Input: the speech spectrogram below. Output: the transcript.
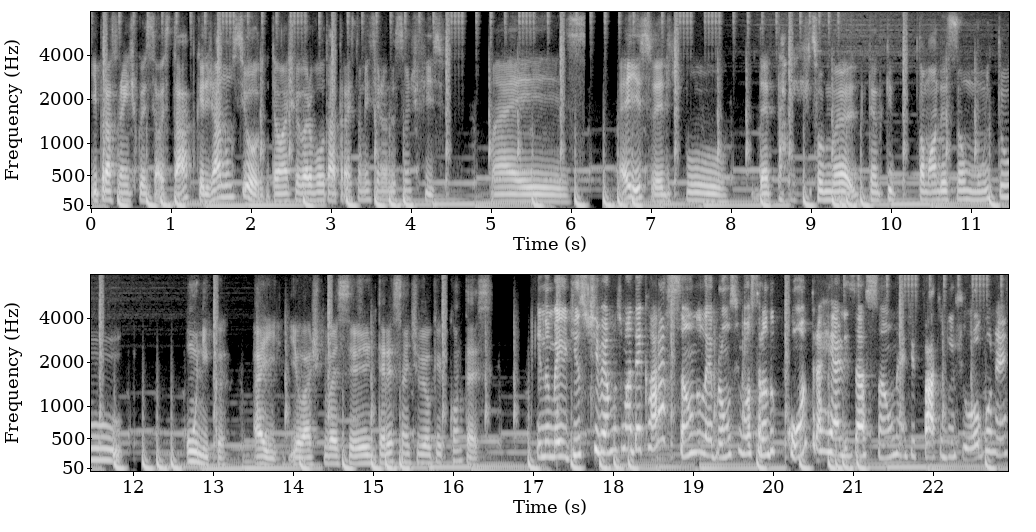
ir pra frente com esse All-Star, porque ele já anunciou. Então acho que agora voltar atrás também seria uma decisão difícil. Mas é isso, ele tipo deve estar tendo que tomar uma decisão muito única aí. E eu acho que vai ser interessante ver o que, que acontece. E no meio disso tivemos uma declaração do LeBron se mostrando contra a realização, né, de fato do jogo, né,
